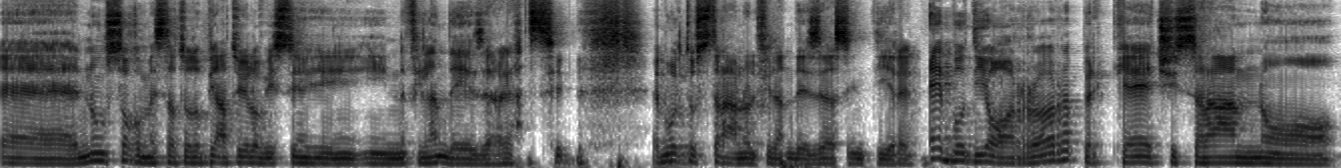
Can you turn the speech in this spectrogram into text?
eh, non so come è stato doppiato, io l'ho visto in, in, finlandese ragazzi, è molto strano il finlandese da sentire. È body horror perché ci saranno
